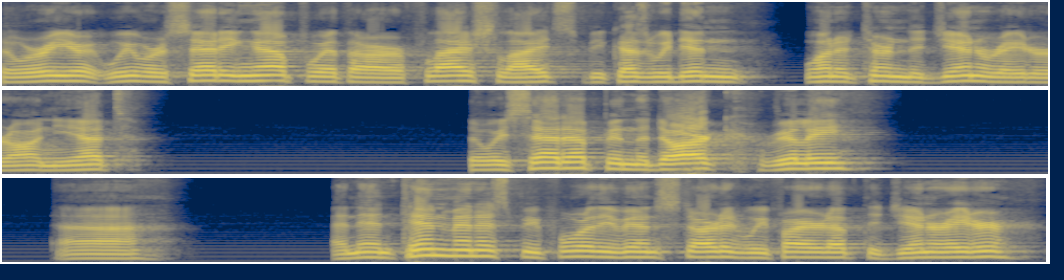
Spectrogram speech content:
So we were setting up with our flashlights because we didn't want to turn the generator on yet. So we set up in the dark, really. Uh, and then 10 minutes before the event started, we fired up the generator.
